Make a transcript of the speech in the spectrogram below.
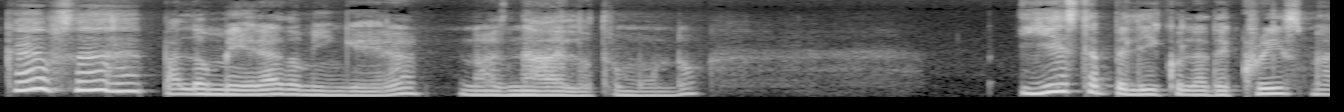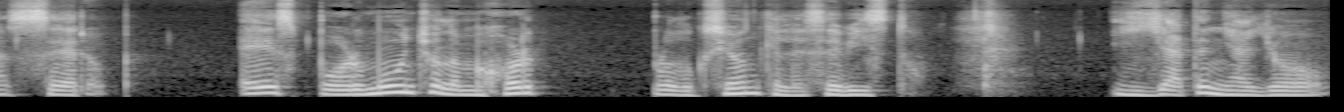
que es eh, palomera, dominguera, no es nada del otro mundo. Y esta película de Christmas Setup es por mucho la mejor producción que les he visto. Y ya tenía yo,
